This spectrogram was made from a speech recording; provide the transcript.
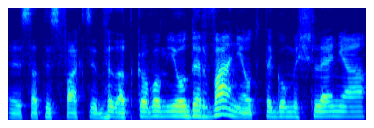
y, satysfakcję dodatkową i oderwanie od tego myślenia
